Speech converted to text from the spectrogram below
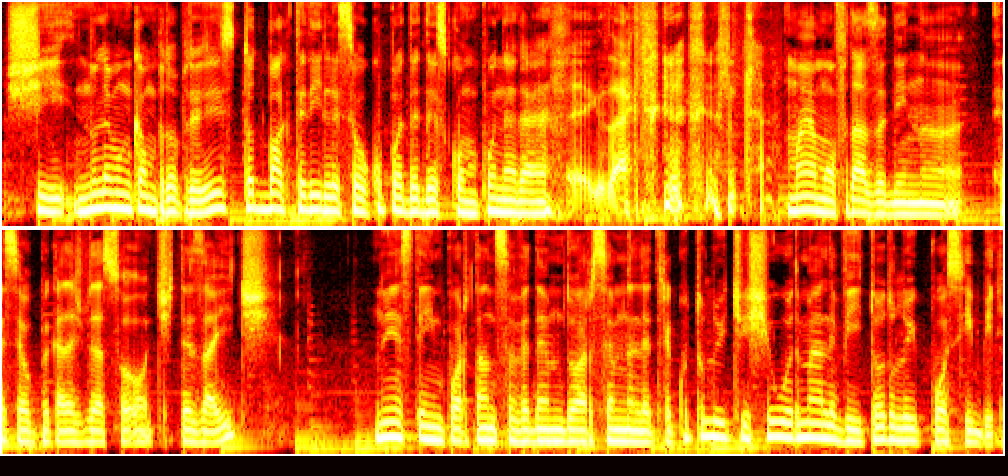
și nu le mâncăm propriu-zis, tot bacteriile se ocupă de descompunere. Exact. da. Mai am o frază din uh, eseu pe care aș vrea să o citez aici. Nu este important să vedem doar semnele trecutului, ci și urmele viitorului posibil.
